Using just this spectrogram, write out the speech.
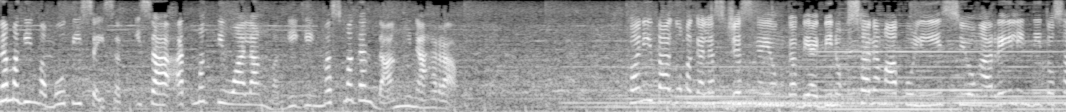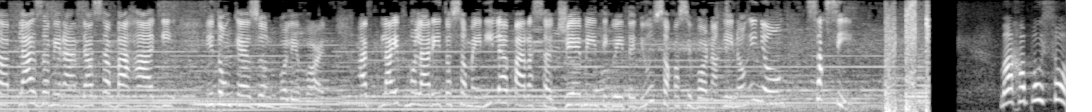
na maging mabuti sa isa't isa at magtiwalang magiging mas maganda ang hinaharap. Connie, bago mag alas 10 ngayong gabi ay binuksan ng mga pulis yung ah, railing dito sa Plaza Miranda sa bahagi nitong Quezon Boulevard. At live mula rito sa Maynila para sa GMA Integrated News, ako si Bon Aquino, inyong saksi. Mga kapuso,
